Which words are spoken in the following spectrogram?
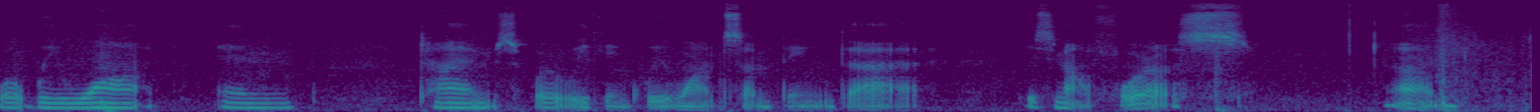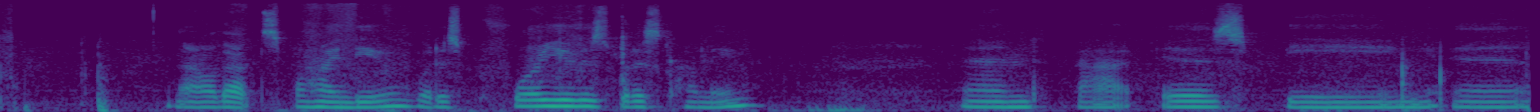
what we want in times where we think we want something that is not for us. Um, now that's behind you. What is before you is what is coming. And that is being. Eh,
